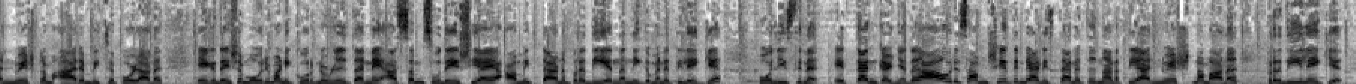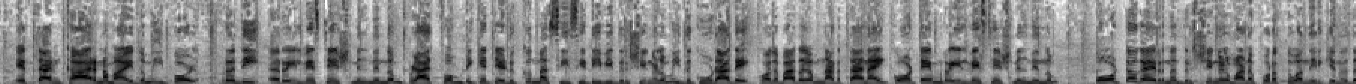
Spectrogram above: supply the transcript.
അന്വേഷണം ആരംഭിച്ചപ്പോഴാണ് ഏകദേശം ഒരു മണിക്കൂറിനുള്ളിൽ തന്നെ അസം സ്വദേശിയായ അമിത് ആണ് പ്രതി എന്ന നിഗമനത്തിലേക്ക് പോലീസിന് എത്താൻ കഴിഞ്ഞത്. ആ ഒരു സംശയത്തിന്റെ അടിസ്ഥാനത്തിൽ നടത്തിയ അന്വേഷണമാണ് പ്രതിയിലേക്ക് എത്താൻ കാരണമായതും. ഇപ്പോൾ പ്രതി റെയിൽവേ സ്റ്റേഷനിൽ നിന്നും പ്ലാറ്റ്ഫോം ടിക്കറ്റ് എടുക്കുന്ന സി ദൃശ്യങ്ങളും ഇതുകൂടാതെ കൊലപാതകം നടത്താനായി കോട്ടയം റെയിൽവേ സ്റ്റേഷനിൽ നിന്നും ഓട്ടോ കയറുന്ന ദൃശ്യങ്ങളുമാണ് പുറത്തു വന്നിരിക്കുന്നത്.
